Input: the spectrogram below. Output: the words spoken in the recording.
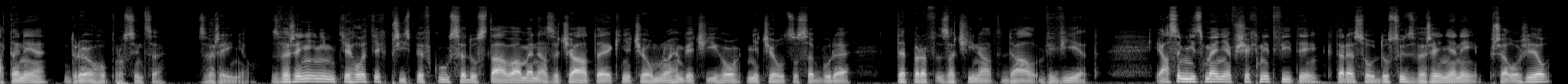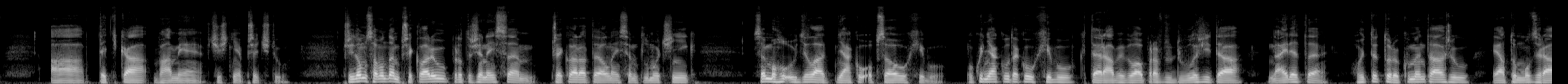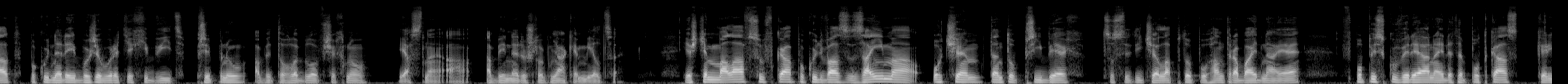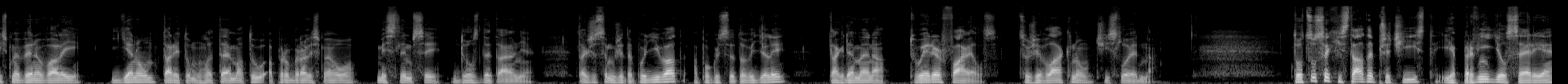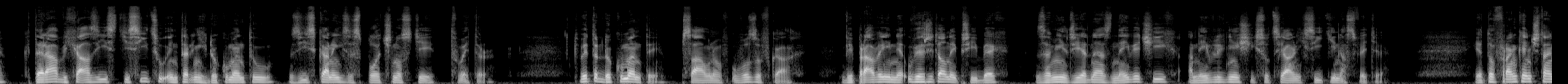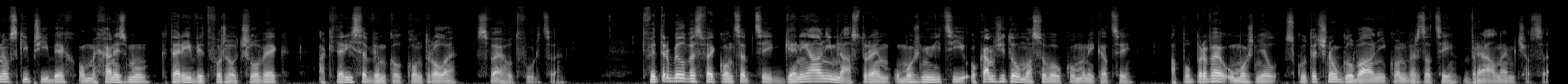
a ten je 2. prosince zveřejnil. Zveřejněním těchto těch příspěvků se dostáváme na začátek něčeho mnohem většího, něčeho, co se bude teprve začínat dál vyvíjet. Já jsem nicméně všechny tweety, které jsou dosud zveřejněny, přeložil a teďka vám je v češtině přečtu. Při tom samotném překladu, protože nejsem překladatel, nejsem tlumočník, jsem mohl udělat nějakou obsahovou chybu. Pokud nějakou takovou chybu, která by byla opravdu důležitá, najdete, hoďte to do komentářů, já to moc rád, pokud nedej bože bude těch chyb víc, připnu, aby tohle bylo všechno jasné a aby nedošlo k nějaké mílce. Ještě malá vsuvka, pokud vás zajímá, o čem tento příběh, co se týče laptopu Huntera Bidena je, v popisku videa najdete podcast, který jsme věnovali jenom tady tomuhle tématu a probrali jsme ho, myslím si, dost detailně. Takže se můžete podívat a pokud jste to viděli, tak jdeme na Twitter Files, což je vlákno číslo jedna. To, co se chystáte přečíst, je první díl série, která vychází z tisíců interních dokumentů získaných ze společnosti Twitter. Twitter dokumenty, psáno v uvozovkách, vyprávějí neuvěřitelný příběh zevnitř jedné z největších a nejvlivnějších sociálních sítí na světě. Je to Frankensteinovský příběh o mechanismu, který vytvořil člověk a který se vymkl kontrole svého tvůrce. Twitter byl ve své koncepci geniálním nástrojem umožňující okamžitou masovou komunikaci a poprvé umožnil skutečnou globální konverzaci v reálném čase.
